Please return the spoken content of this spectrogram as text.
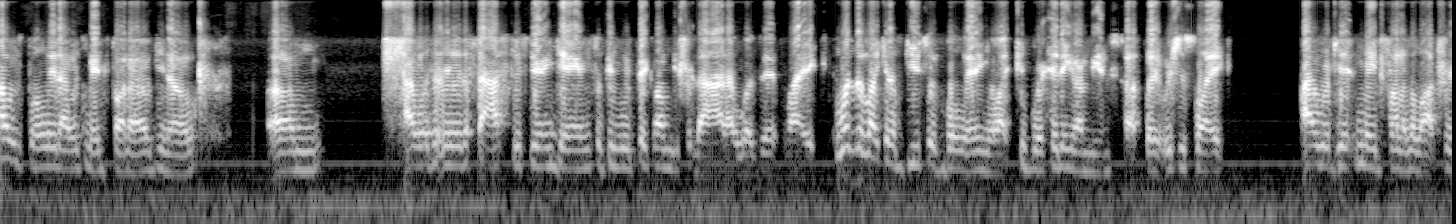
I was bullied. I was made fun of. You know, um, I wasn't really the fastest during games, so people would pick on me for that. I wasn't like it wasn't like an abusive bullying or like people were hitting on me and stuff, but it was just like I would get made fun of a lot for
